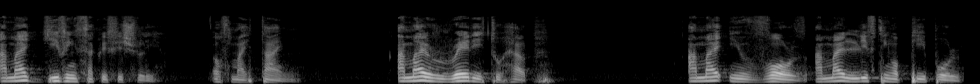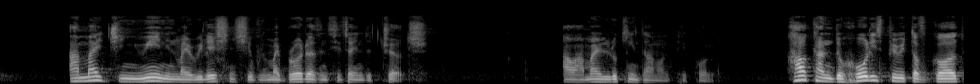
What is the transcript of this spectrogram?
Am I giving sacrificially of my time? Am I ready to help? Am I involved? Am I lifting up people? Am I genuine in my relationship with my brothers and sisters in the church? Or am I looking down on people? How can the Holy Spirit of God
